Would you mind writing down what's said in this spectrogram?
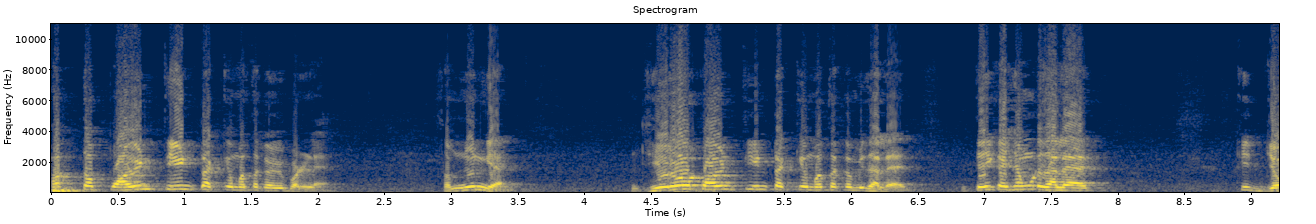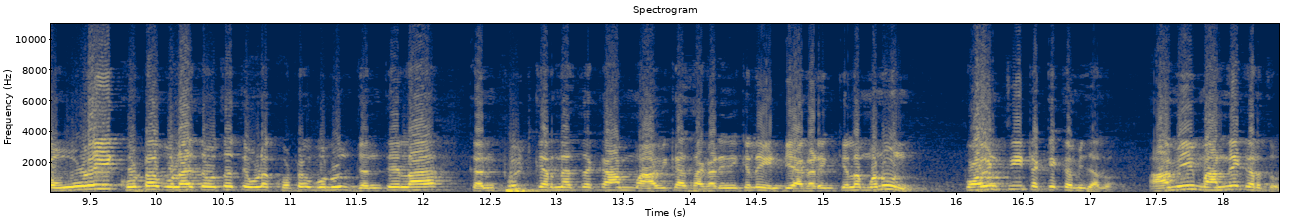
फक्त पॉईंट तीन टक्के मतं कमी पडले आहे समजून घ्या. झिरो पॉईंट तीन टक्के मतं कमी झाले आहेत. ते कशामुळे झाले आहेत? की जेवढंही खोटं बोलायचं होतं तेवढं खोटं बोलून जनतेला कन्फ्यूज करण्याचं काम महाविकास आघाडीने केलं इंडिया आघाडीने केलं म्हणून पॉईंट थ्री टक्के कमी झालो. आम्ही मान्य करतो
